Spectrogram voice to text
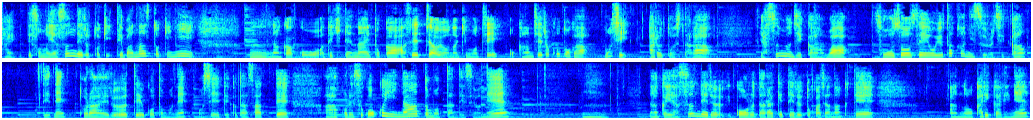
はい、でその休んでる時手放す時に、うん、なんかこうできてないとか焦っちゃうような気持ちを感じることがもしあるとしたら休む時間は創造性を豊かにする時間でね捉えるっていうこともね教えてくださってあこれすごくいいなと思ったんですよね。うん、なんか休んでるイコールだらけてるとかじゃなくてあのカリカリね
